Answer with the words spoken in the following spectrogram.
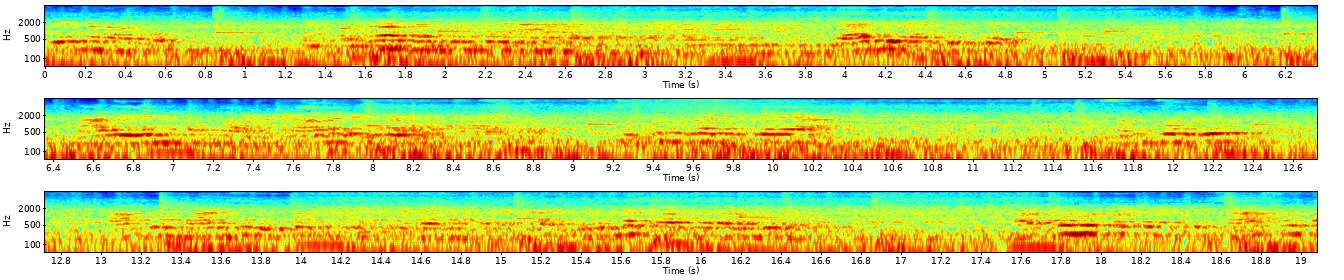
ಇವತ್ತೇನು ನಾವು ಭದ್ರಾ ಮೇಲ್ದಂಡೆ ಜಾರಿಯಾಗಲಿಕ್ಕೆ ನಾಳೆ ಏನು ನಮ್ಮ ತಾಲೂಕಿಗೆ ಚಿತ್ರದುರ್ಗ ಜಿಲ್ಲೆಯ ಸಂಸದರು ಹಾಗೂ ಮಾಜಿ ಉಪಮುಖ್ಯಮಂತ್ರಿಗಳಾದಂತಹ ಗೋವಿಂದ ಕಾರಜೋಳ ಅವರು ಮತ್ತೊಂದು ಪಟ್ಟಣಕ್ಕೆ ಶಾಶ್ವತ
